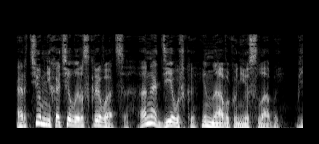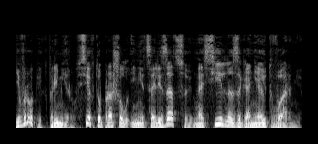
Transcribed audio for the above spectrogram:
Артем не хотел раскрываться. Она девушка, и навык у нее слабый. В Европе, к примеру, всех, кто прошел инициализацию, насильно загоняют в армию.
